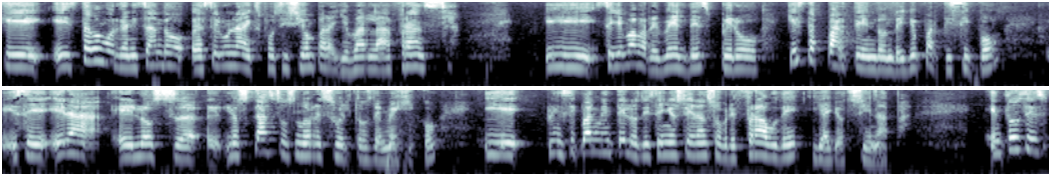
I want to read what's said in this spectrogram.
que estaban organizando hacer una exposición para llevarla a Francia y se llamaba Rebeldes, pero que esta parte en donde yo participo se- era eh, los, eh, los casos no resueltos de México y eh, principalmente los diseños eran sobre fraude y Ayotzinapa. Entonces,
